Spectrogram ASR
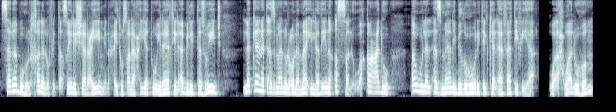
سببه الخلل في التأصيل الشرعي من حيث صلاحية ولاية الأب للتزويج لكانت أزمان العلماء الذين أصلوا وقعدوا أولى الأزمان بظهور تلك الآفات فيها. وأحوالهم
